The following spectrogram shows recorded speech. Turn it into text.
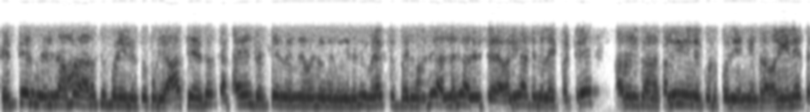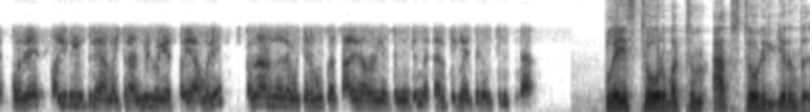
டெட் தேர்வு எழுதாமல் அரசு பணியில் இருக்கக்கூடிய ஆசிரியர்கள் கட்டாயம் டெட் தேர்வு எழுத வேண்டும் என்பதிலிருந்து விலக்கு பெறுவது அல்லது அதற்கு வழிகாட்டுதலை பெற்று அவர்களுக்கான கல்விகளை கொடுப்பது என்கின்ற வகையிலே தற்போது பள்ளிக்கல்வித்துறை அமைச்சர் அன்பில் வகை பொய்யாமொழி தமிழ்நாடு முதலமைச்சர் மு க ஸ்டாலின் அவர்களை சந்தித்து இந்த கருத்துக்களை தெரிவித்திருக்கிறார். பிளே ஸ்டோர் மற்றும் ஆப் ஸ்டோரில் இருந்து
